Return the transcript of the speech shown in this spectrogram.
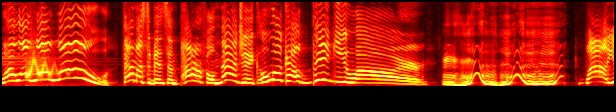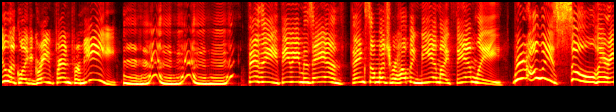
Whoa, whoa, whoa, whoa! That must have been some powerful magic. Look how big you are. Mm-hmm, mm-hmm, mm-hmm. Wow, you look like a great friend for me. Mm-hmm, mm-hmm, mm-hmm. Fizzy, Phoebe, Hands, thanks so much for helping me and my family. We're always so very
